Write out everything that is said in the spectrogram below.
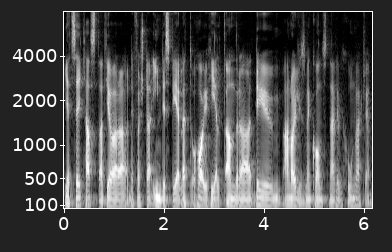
gett sig i kast att göra det första indiespelet och har ju helt andra, det är ju, han har ju liksom en konstnärlig vision verkligen.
